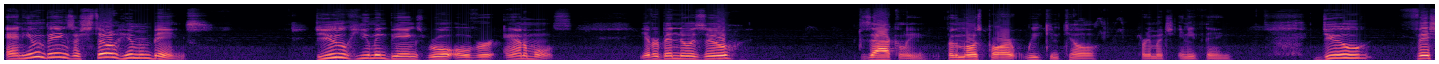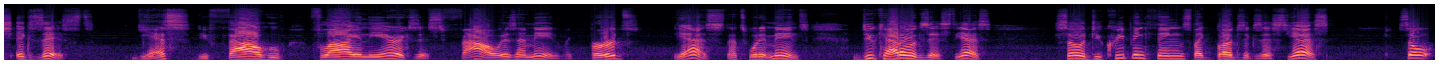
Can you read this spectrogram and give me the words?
And human beings are still human beings. Do human beings rule over animals? You ever been to a zoo? Exactly. For the most part, we can kill pretty much anything. Do fish exist? Yes. Do fowl who fly in the air exist? Fowl, what does that mean? Like birds? Yes, that's what it means. Do cattle exist? Yes. So, do creeping things like bugs exist? Yes. So,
